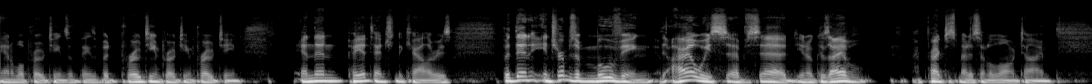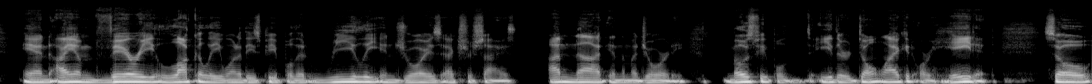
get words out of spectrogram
animal proteins and things, but protein, protein, protein, and then pay attention to calories. But then, in terms of moving, I always have said, you know, because I have practiced medicine a long time. And I am very luckily one of these people that really enjoys exercise. I'm not in the majority. Most people either don't like it or hate it. So,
